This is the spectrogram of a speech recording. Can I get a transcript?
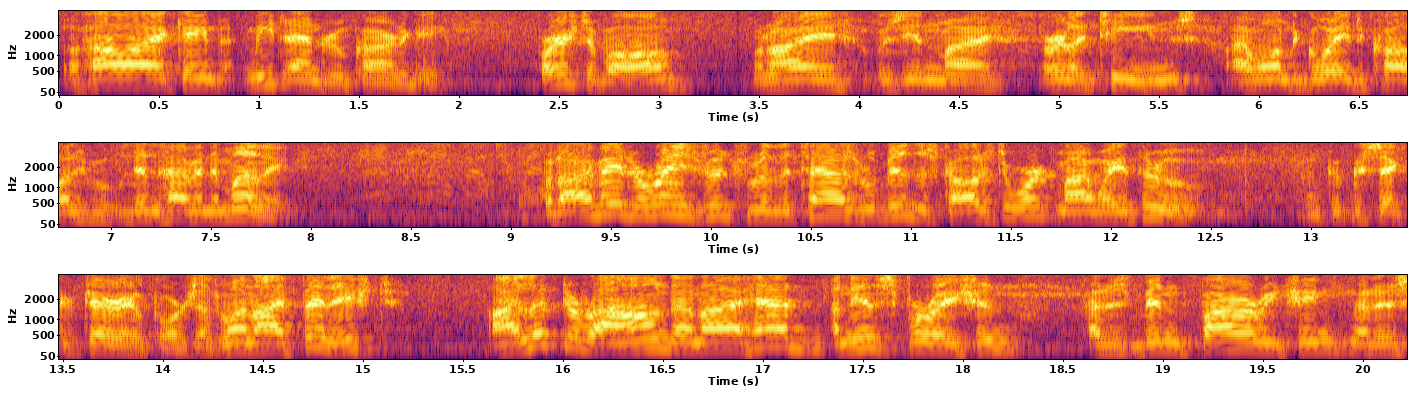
of how I came to meet Andrew Carnegie. First of all, when I was in my early teens, I wanted to go away to college but didn't have any money. But I made arrangements with the Tazewell Business College to work my way through and took a secretarial course. And when I finished, I looked around and I had an inspiration that has been far reaching, that has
